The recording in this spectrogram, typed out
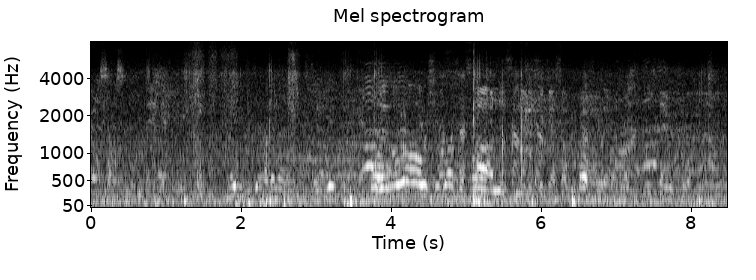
What's that? Let's start on this and then if it gets on, we'll we'll stay with four for now.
